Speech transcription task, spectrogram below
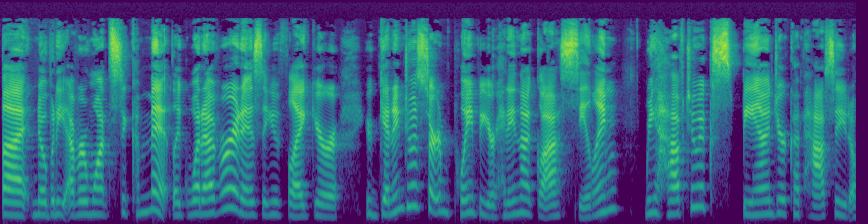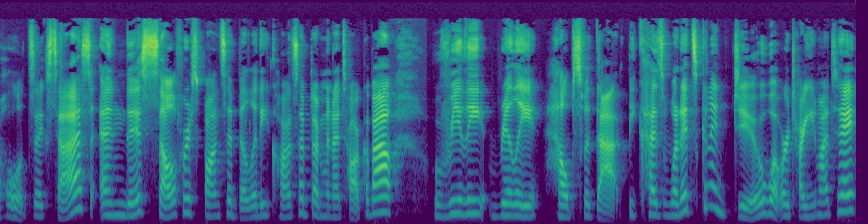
but nobody ever wants to commit. Like whatever it is that you feel like you're you're getting to a certain point but you're hitting that glass ceiling, we have to expand your capacity to hold success. And this self responsibility concept I'm going to talk about really, really helps with that because what it's going to do, what we're talking about today,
